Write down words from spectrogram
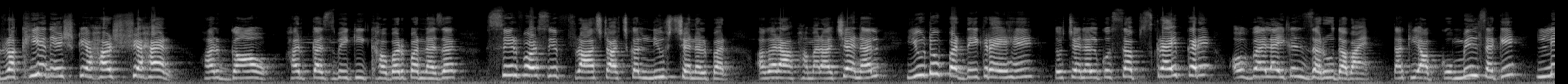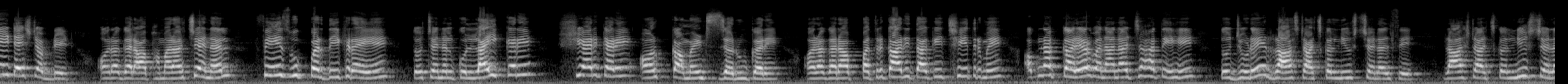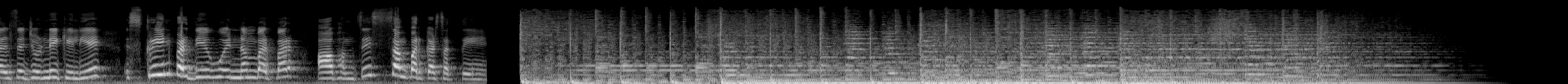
रखिए देश के हर शहर हर गाँव, हर कस्बे की खबर पर नज़र सिर्फ़ और सिर्फ़ राष्ट्र आजकल न्यूज़ चैनल पर। अगर आप हमारा चैनल YouTube पर देख रहे हैं तो चैनल को सब्सक्राइब करें और बेल आइकन ज़रूर दबाएँ ताकि आपको मिल सके लेटेस्ट अपडेट और अगर आप हमारा चैनल फेसबुक पर देख रहे हैं तो चैनल को लाइक करें शेयर करें और कमेंट्स ज़रूर करें। और अगर आप पत्रकारिता के क्षेत्र में अपना करियर बनाना चाहते हैं तो जुड़े राष्ट्र आजकल न्यूज़ चैनल से। राष्ट्र आजकल न्यूज़ चैनल से जुड़ने के लिए स्क्रीन पर दिए हुए नंबर पर आप हमसे संपर्क कर सकते हैं।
